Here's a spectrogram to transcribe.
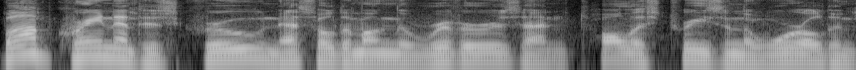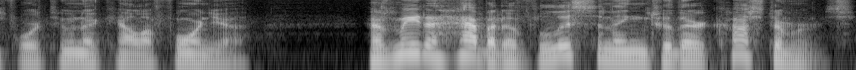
Bob Crane and his crew, nestled among the rivers and tallest trees in the world in Fortuna, California, have made a habit of listening to their customers.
